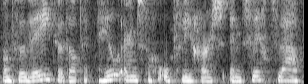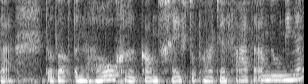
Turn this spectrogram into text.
Want we weten dat heel ernstige opvliegers en slecht slapen... dat dat een hogere kans geeft op hart- en vaataandoeningen.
